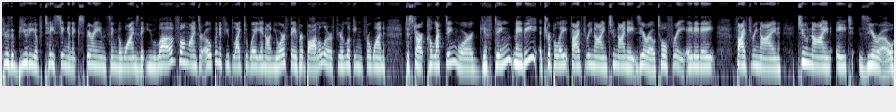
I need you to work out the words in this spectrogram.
through the beauty of tasting and experiencing the wines that you love. Phone lines are open if you'd like to weigh in on your favorite bottle or if you're looking for one to start collecting or gifting maybe at 888 2980, toll free, 888 539 2980.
